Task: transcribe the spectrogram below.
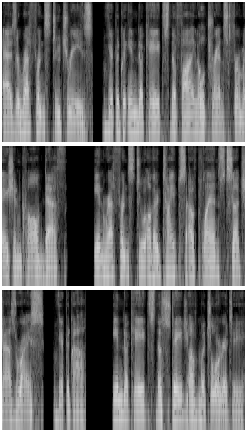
as a reference to trees, Vipaka indicates the final transformation called death. In reference to other types of plants such as rice, Vipaka indicates the stage of maturity,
